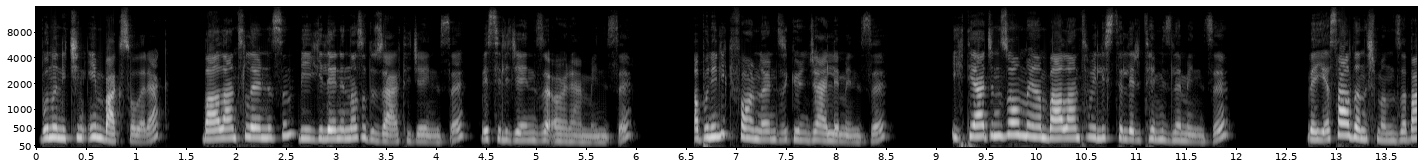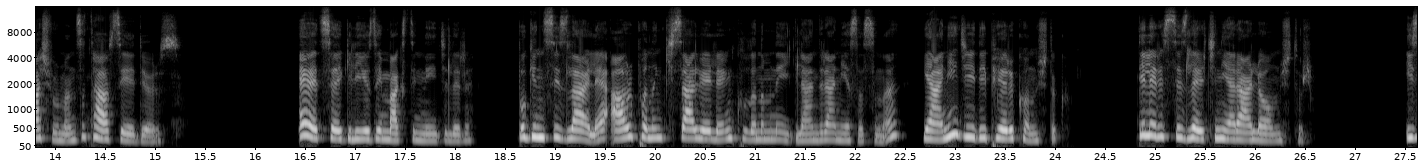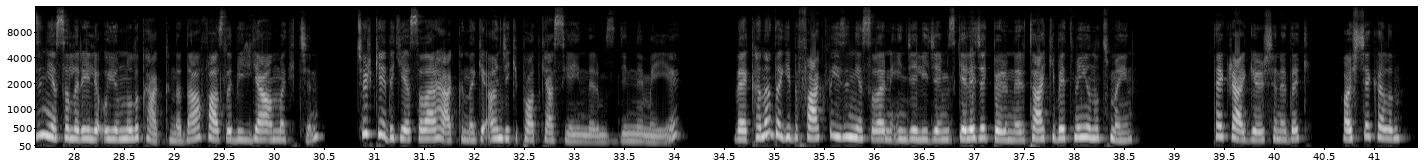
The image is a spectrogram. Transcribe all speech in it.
Bunun için inbox olarak bağlantılarınızın bilgilerini nasıl düzelteceğinizi ve sileceğinizi öğrenmenizi, abonelik formlarınızı güncellemenizi, ihtiyacınız olmayan bağlantı ve listeleri temizlemenizi ve yasal danışmanınıza başvurmanızı tavsiye ediyoruz. Evet sevgili Use Inbox dinleyicileri, bugün sizlerle Avrupa'nın kişisel verilerin kullanımını ilgilendiren yasasını yani GDPR'ı konuştuk. Dileriz sizler için yararlı olmuştur. İzin yasalarıyla uyumluluk hakkında daha fazla bilgi almak için Türkiye'deki yasalar hakkındaki önceki podcast yayınlarımızı dinlemeyi ve Kanada gibi farklı izin yasalarını inceleyeceğimiz gelecek bölümleri takip etmeyi unutmayın. Tekrar görüşene dek hoşçakalın.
